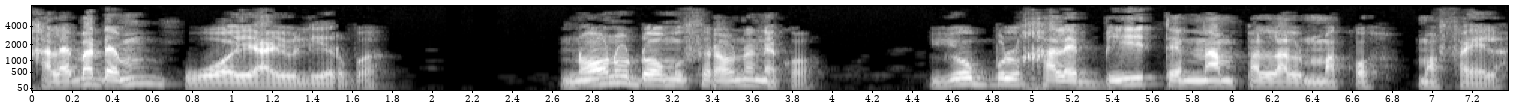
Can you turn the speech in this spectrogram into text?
xale ba dem woo yaayu liir ba noonu doomu firaw na ne ko yóbbul xale bi te nàmpalal ma ko ma fay la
